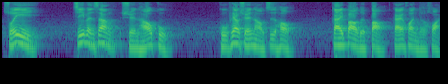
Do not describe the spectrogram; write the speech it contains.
所以基本上选好股，股票选好之后，该报的报，该换的换，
